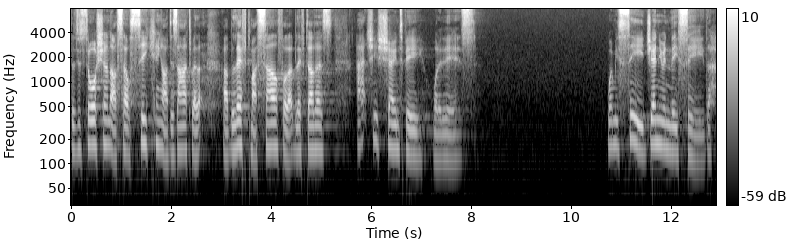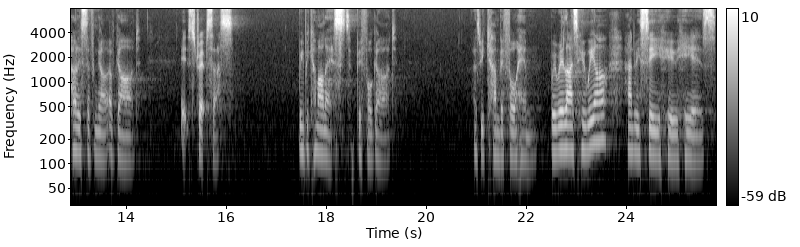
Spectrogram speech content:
the distortion, our self seeking, our desire to uplift myself or uplift others, actually is shown to be what it is. When we see, genuinely see the holiness of God, it strips us. We become honest before God as we come before Him. We realize who we are and we see who He is.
